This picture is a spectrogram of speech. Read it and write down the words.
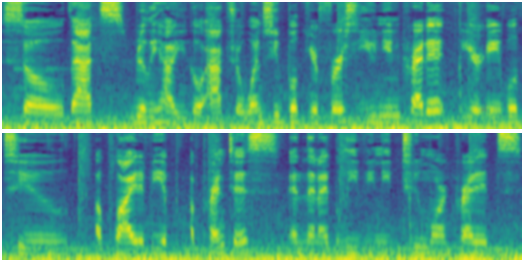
So that's really how you go ACTRA. Once you book your first union credit, you're able to apply to be an apprentice, and then I believe you need two more credits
